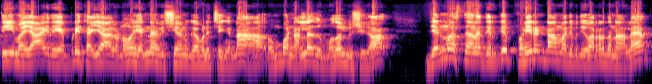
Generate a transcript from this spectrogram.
தீமையா இதை எப்படி கையாளணும் என்ன விஷயம்னு கவனிச்சிங்கன்னா ரொம்ப நல்லது முதல் விஷயம். ஜென்மஸ்தானத்திற்கு பனிரெண்டாம் அதிபதி வர்றதுனால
